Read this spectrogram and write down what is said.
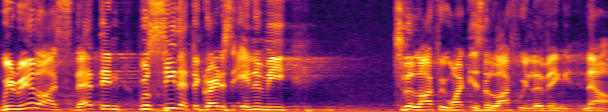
we realize that, then we'll see that the greatest enemy to the life we want is the life we're living now.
